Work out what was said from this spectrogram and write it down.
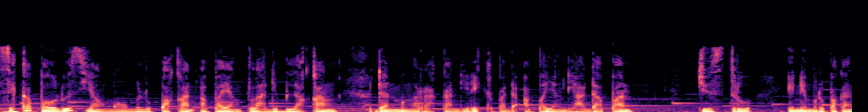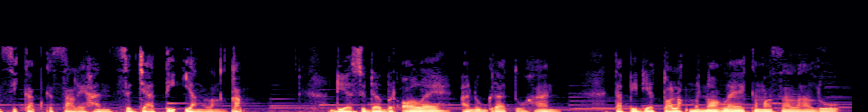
Sikap Paulus yang mau melupakan apa yang telah di belakang dan mengerahkan diri kepada apa yang di hadapan, justru ini merupakan sikap kesalehan sejati yang lengkap. Dia sudah beroleh anugerah Tuhan, tapi dia tolak menoleh ke masa lalu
